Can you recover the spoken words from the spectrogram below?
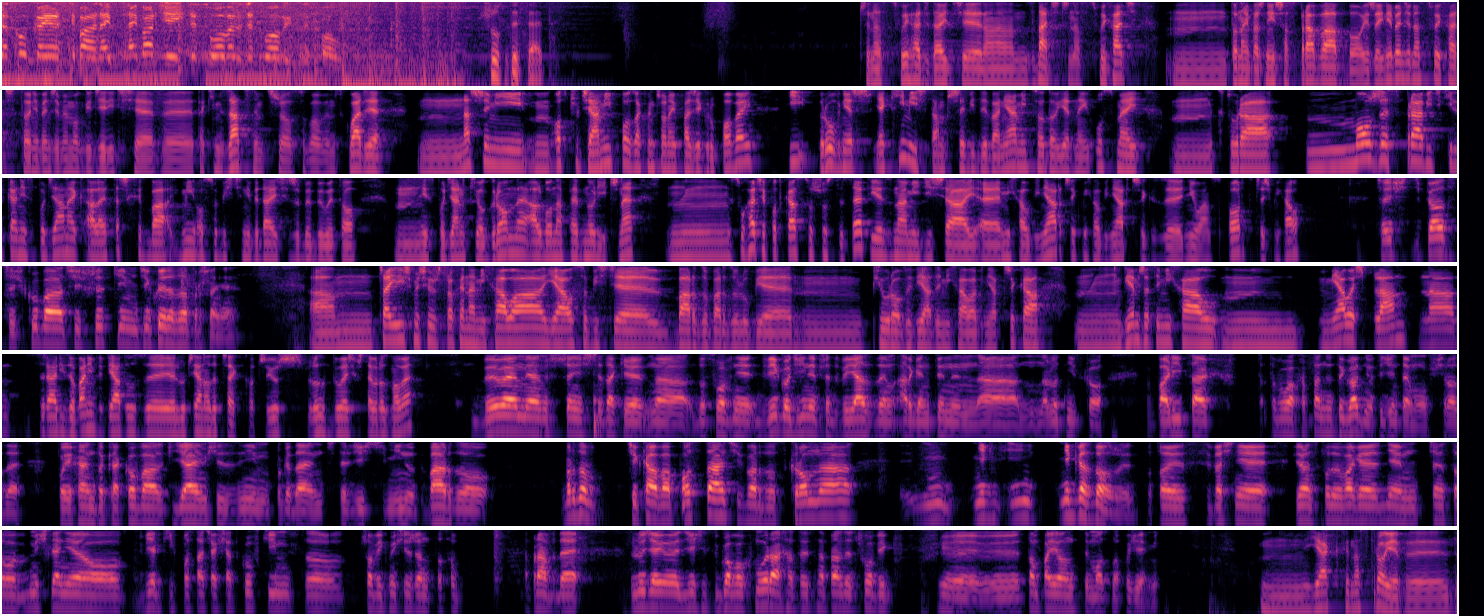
siatkówka jest chyba naj, najbardziej zespołowym z zespołowych zespołów. Szósty set. Czy nas słychać? Dajcie nam znać, czy nas słychać. Mm, to najważniejsza sprawa, bo jeżeli nie będzie nas słychać, to nie będziemy mogli dzielić się w takim zacnym trzyosobowym składzie mm, naszymi mm, odczuciami po zakończonej fazie grupowej i również jakimiś tam przewidywaniami co do jednej ósmej, która może sprawić kilka niespodzianek, ale też chyba mi osobiście nie wydaje się, żeby były to mm, niespodzianki ogromne albo na pewno liczne. Mm, słuchacie podcastu Szósty Set, jest z nami dzisiaj e, Michał Winiarczyk, Michał Winiarczyk z Nuance Sport. Cześć Michał. Cześć Piotr, cześć Kuba, cześć wszystkim, dziękuję za zaproszenie. Um, czailiśmy się już trochę na Michała. Ja osobiście bardzo, bardzo lubię um, pióro wywiady Michała Winiarczyka. Um, wiem, że ty, Michał, mm, miałeś plan na zrealizowanie wywiadu z Luciano De Cecco. Czy już byłeś już tę rozmowę? Byłem, miałem szczęście takie na dosłownie dwie godziny przed wyjazdem Argentyny na, na lotnisko w Balicach. To, to było w tamtym tygodniu, tydzień temu, w środę pojechałem do Krakowa, widziałem się z nim, pogadałem 40 minut, bardzo, bardzo ciekawa postać, bardzo skromna, nie, nie gwiazdorzy, co, co jest właśnie, biorąc pod uwagę, nie wiem, często myślenie o wielkich postaciach siatkówki, to człowiek myśli, że to są naprawdę ludzie gdzieś z głową w chmurach, a to jest naprawdę człowiek e, stąpający mocno po ziemi. Mm, jak nastroje w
